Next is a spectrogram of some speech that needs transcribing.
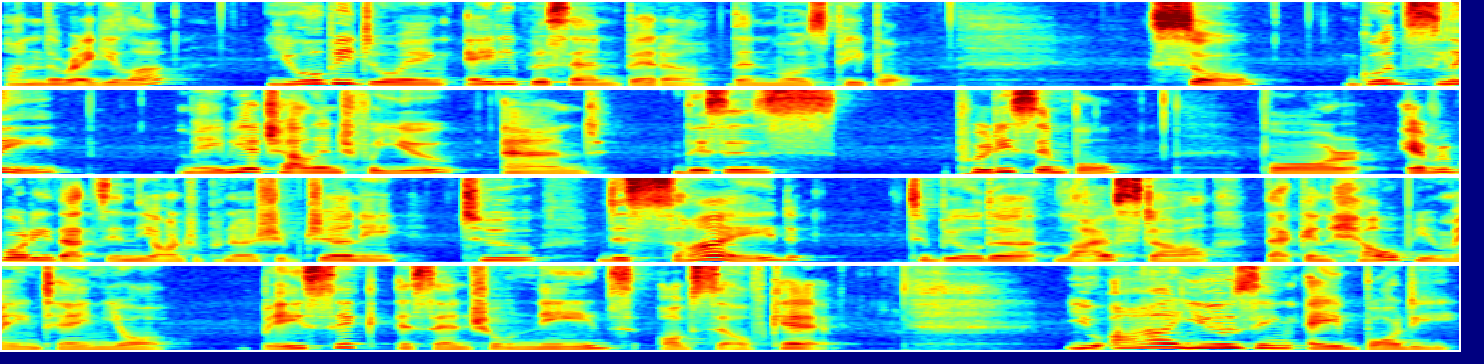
on the regular, you'll be doing 80% better than most people. So, good sleep may be a challenge for you, and this is pretty simple for everybody that's in the entrepreneurship journey to decide to build a lifestyle that can help you maintain your basic essential needs of self care. You are using a body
